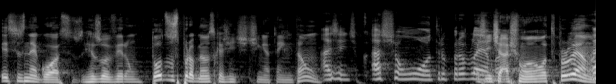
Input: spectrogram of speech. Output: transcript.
esses negócios resolveram todos os problemas que a gente tinha até então, A gente achou um outro a problema. gente acha um outro problema.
